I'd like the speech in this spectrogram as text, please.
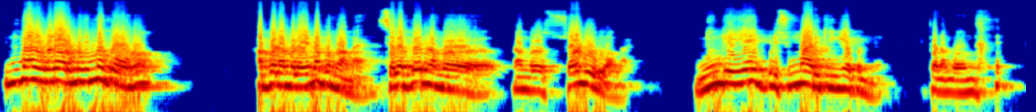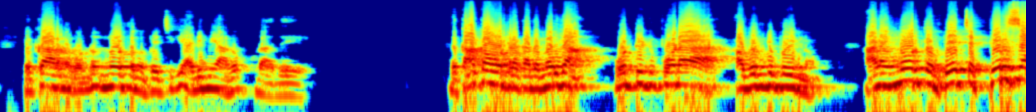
இந்த ஆள் உள்ள வரும்போது இன்னும் கோவம் வரும். அப்ப நம்மள என்ன பண்ணுவாங்க? சில பேர் நம்ம நம்ம சுரண்டி விடுவாங்க. நீங்க ஏன் இப்படி சும்மா இருக்கீங்க அப்படின்னு? இப்ப நம்ம வந்து எக்காரணம் கொண்டு இன்னொருத்தவங்க பேச்சுக்கு அடிமையாக கூடாது. இந்த காக்கா ஓட்டுற கதை மாதிரிதான். ஓட்டிட்டு போடா அப்படின்ட்டு போயிடணும். ஆனா இன்னொருத்தன் பேச்சை பெருசா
